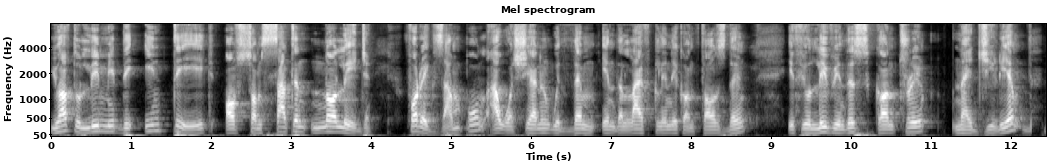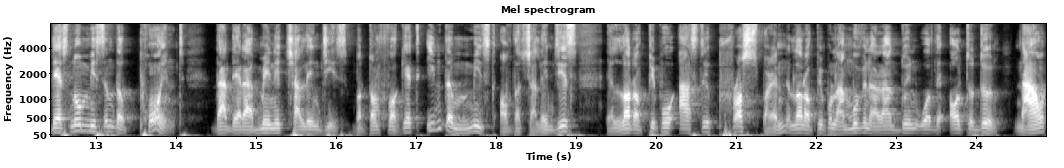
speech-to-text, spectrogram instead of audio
you have to limit the intake of some certain knowledge. For example, I was sharing with them in the life clinic on Thursday. If you live in this country, Nigeria, there's no missing the point that there are many challenges. But don't forget, in the midst of the challenges, a lot of people are still prospering. A lot of people are moving around doing what they ought to do. Now,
